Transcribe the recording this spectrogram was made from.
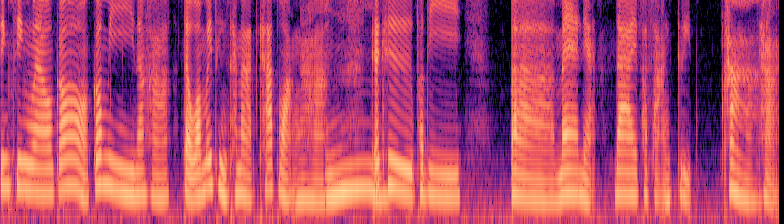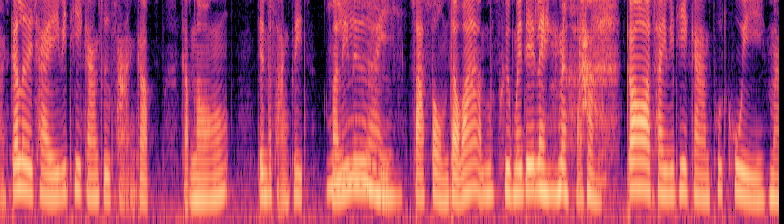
จริง ๆ แล้วก็ก็มีนะคะ แต่ว่าไม่ถึงขนาดคาดหวังอะค่ะอืมก็คือพอดีอ่าแม่เนี่ยได้ภาษาอังกฤษค่ะค่ะ ก็เลยใช้วิธีการสื่อสารกับกับน้องเป็นภาษาอังกฤษ มาเรื่อยๆ สะสมแต่ว่าคือไม่ได้เร่งนะคะค่ะก็ใช้วิธีการพูดคุยมา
